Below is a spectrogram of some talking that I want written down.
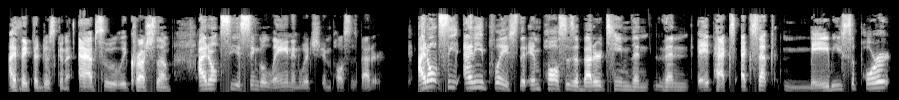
I think they're just going to absolutely crush them. I don't see a single lane in which Impulse is better. I don't see any place that Impulse is a better team than than Apex, except maybe support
